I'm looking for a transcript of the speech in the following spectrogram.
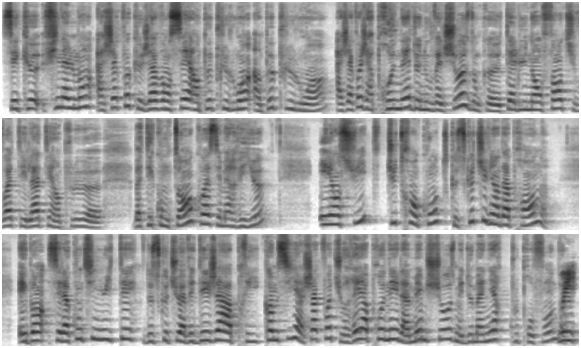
C'est que finalement, à chaque fois que j'avançais un peu plus loin, un peu plus loin, à chaque fois j'apprenais de nouvelles choses. Donc, euh, tel une enfant, tu vois, t'es là, t'es un peu, euh, bah t'es content, quoi, c'est merveilleux. Et ensuite, tu te rends compte que ce que tu viens d'apprendre, eh ben, c'est la continuité de ce que tu avais déjà appris, comme si à chaque fois tu réapprenais la même chose, mais de manière plus profonde. Oui.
